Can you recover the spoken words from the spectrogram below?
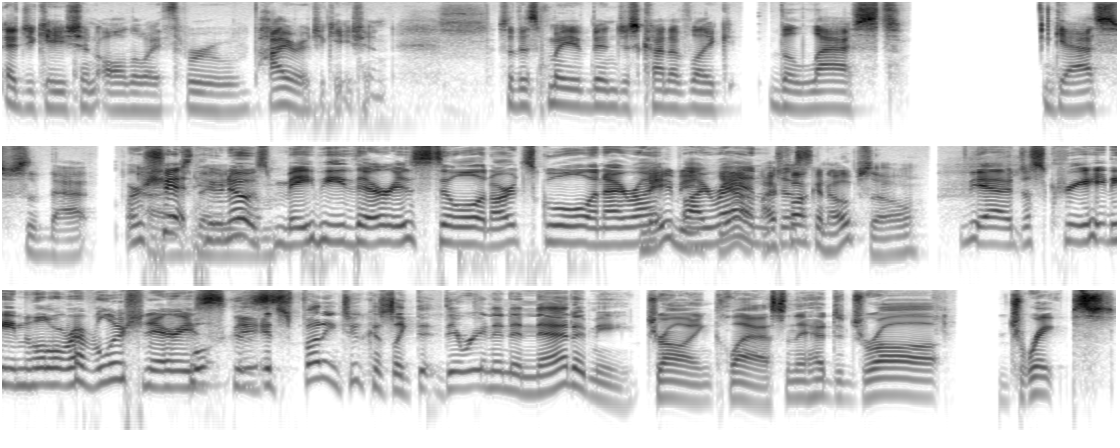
education all the way through higher education. So this may have been just kind of like the last gasps of that or shit they, who knows um, maybe there is still an art school in iran Maybe. iran yeah, I just, fucking hope so. yeah just creating little revolutionaries Well, 'cause- it's funny too because like they were in an anatomy drawing class and they had to draw drapes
